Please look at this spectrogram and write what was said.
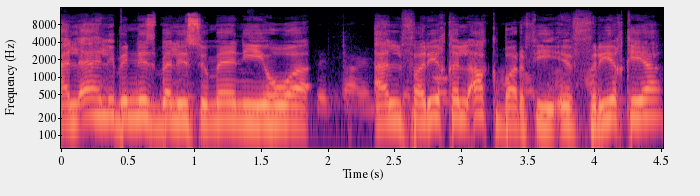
الأهلي بالنسبة لسوماني هو الفريق الأكبر في إفريقيا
